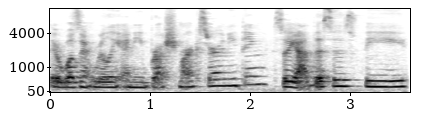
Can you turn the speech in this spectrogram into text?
there wasn't really any brush marks or anything. So yeah, this is the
